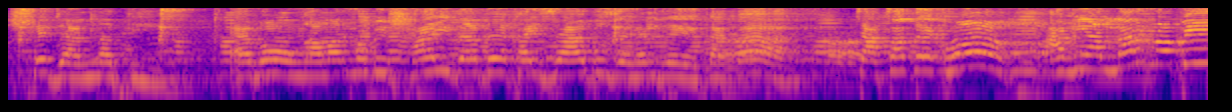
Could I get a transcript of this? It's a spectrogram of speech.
সে জান্নাতি। এবং আমার নবী সাইদা দেখাইছে, আবু জেহেল রে, কাকা, চাচা দেখো, আমি আল্লাহর নবী।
